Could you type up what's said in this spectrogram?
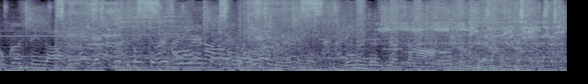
おかしいな約束取ってねこれ上な。んから偉いんだけど全然違ったな。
